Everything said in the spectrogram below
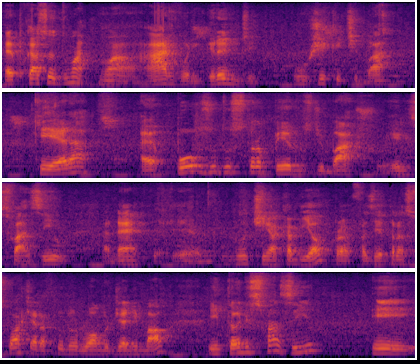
é por causa de uma, uma árvore grande, o Jiquitibá, que era é, pouso dos tropeiros de baixo. Eles faziam, né? é, não tinha caminhão para fazer transporte, era tudo no lombo de animal, então eles faziam. E,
